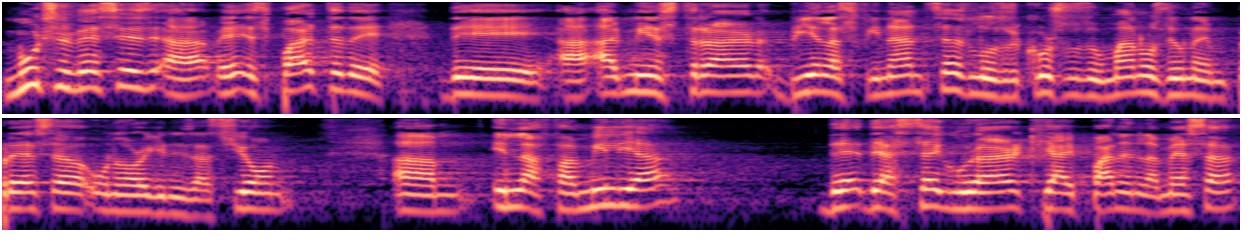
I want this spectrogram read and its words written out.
Muchas veces ah, es parte de, ah, administrar bien las finanzas, los recursos humanos de una empresa, una organización. en la familia, de, asegurar que hay pan en la mesa.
